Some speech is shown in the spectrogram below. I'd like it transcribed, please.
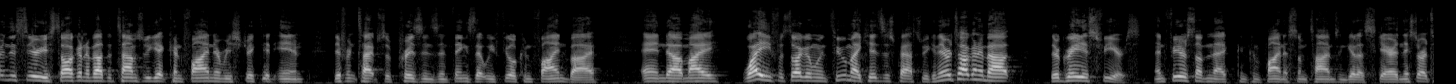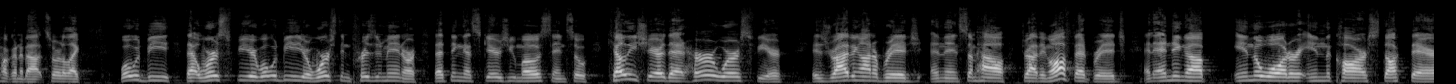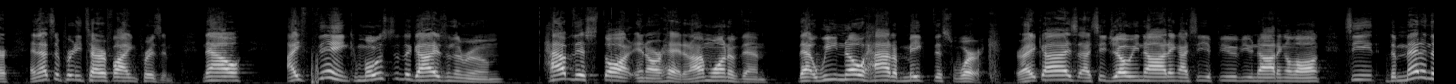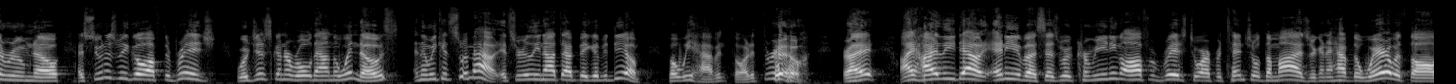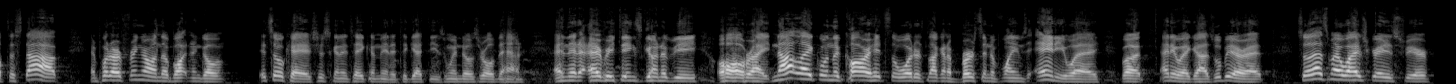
are in this series talking about the times we get confined and restricted in different types of prisons and things that we feel confined by. And uh, my wife was talking with two of my kids this past week, and they were talking about their greatest fears. And fear is something that can confine us sometimes and get us scared. And they started talking about sort of like what would be that worst fear? What would be your worst imprisonment or that thing that scares you most? And so Kelly shared that her worst fear is driving on a bridge and then somehow driving off that bridge and ending up in the water, in the car, stuck there. And that's a pretty terrifying prison. Now, I think most of the guys in the room have this thought in our head, and I'm one of them, that we know how to make this work. Right, guys? I see Joey nodding. I see a few of you nodding along. See, the men in the room know as soon as we go off the bridge, we're just going to roll down the windows and then we can swim out. It's really not that big of a deal. But we haven't thought it through right? I highly doubt any of us, as we're careening off a bridge to our potential demise, are going to have the wherewithal to stop and put our finger on the button and go, it's okay. It's just going to take a minute to get these windows rolled down. And then everything's going to be all right. Not like when the car hits the water, it's not going to burst into flames anyway. But anyway, guys, we'll be all right. So that's my wife's greatest fear.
